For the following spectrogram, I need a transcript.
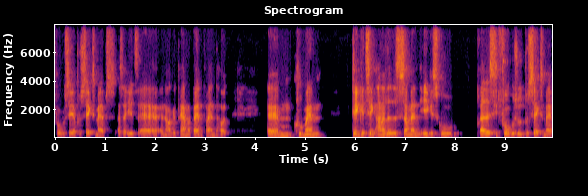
fokusere på seks maps, altså et er, er nok et permaband for andre hold. Øhm, kunne man tænke ting anderledes, så man ikke skulle brede sit fokus ud på seks map,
